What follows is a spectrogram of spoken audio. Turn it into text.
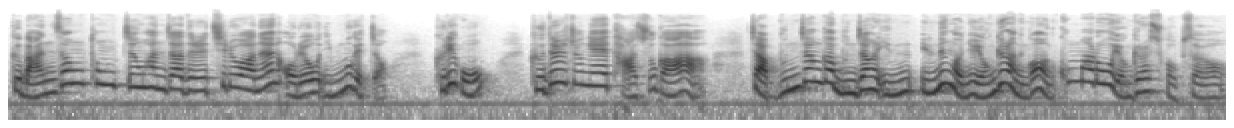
그 만성 통증 환자들을 치료하는 어려운 임무겠죠. 그리고 그들 중에 다수가 자 문장과 문장을 읽, 읽는 건요 연결하는 건 콤마로 연결할 수가 없어요.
